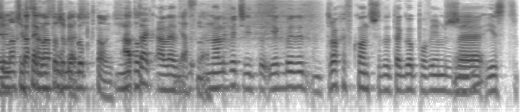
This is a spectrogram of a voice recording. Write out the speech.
y, czy masz czy kasę na to, żeby go pchnąć. No to, tak, ale, no ale wiecie, jakby trochę w kontrze do tego powiem, że mm. jest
